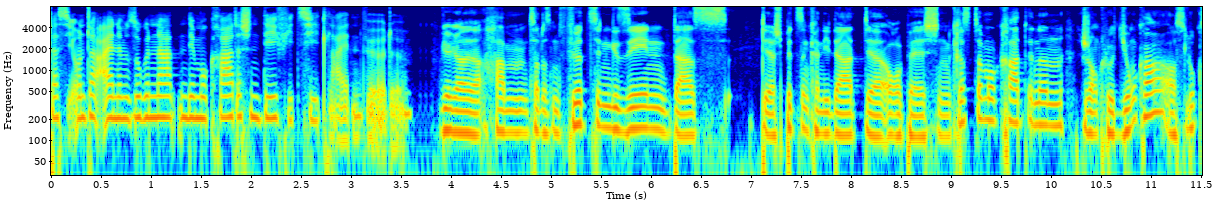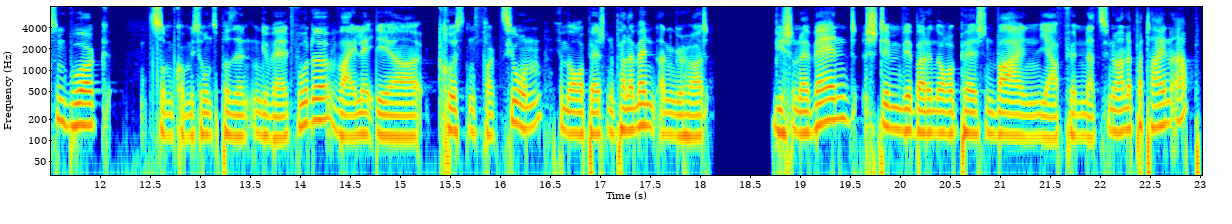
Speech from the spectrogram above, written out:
dass sie unter einem sogenannten demokratischen Defizit leiden würde. Wir haben 2014 gesehen, dass der Spitzenkandidat der europäischen Christdemokratinnen, Jean-Claude Juncker aus Luxemburg, zum Kommissionspräsidenten gewählt wurde, weil er der größten Fraktion im Europäischen Parlament angehört. Wie schon erwähnt, stimmen wir bei den europäischen Wahlen ja für nationale Parteien ab.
